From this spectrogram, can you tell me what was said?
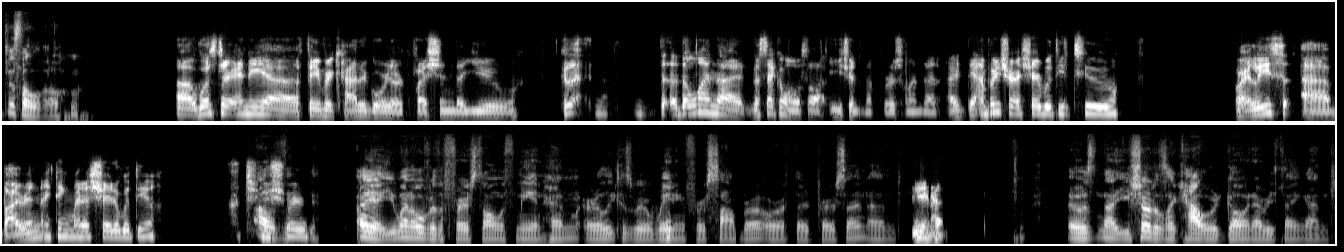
just a little. Uh, was there any uh, favorite category or question that you because the, the one that the second one was a lot easier than the first one that I I'm pretty sure I shared with you too, or at least uh, Byron I think might have shared it with you. Not too oh, sure. The, oh yeah, you went over the first one with me and him early because we were waiting for Sombra or a third person, and yeah, it was no. You showed us like how it would go and everything, and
